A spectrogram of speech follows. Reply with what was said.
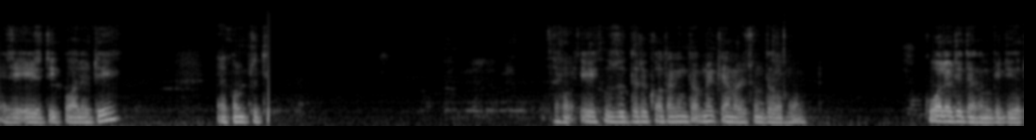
এই যে এইচডি কোয়ালিটি এখন পৃথিবী দেখেন, এই হুজুরদের কথা কিন্তু আপনি ক্যামেরায় শুনতে পারবেন। কোয়ালিটি দেখেন ভিডিওর।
